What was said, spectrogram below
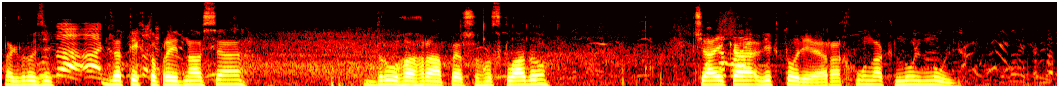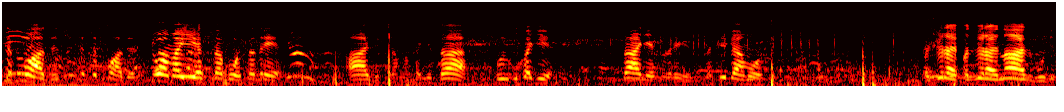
Так, друзі, Для тих, хто приєднався, друга гра першого складу. Чайка Вікторія. Рахунок 0-0. что ты падаешь? Тёма есть с тобой, смотри. Азик там уходи, да, у- уходи. Саня, смотри, на себя можешь. Подбирай, подбирай, наш будет.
